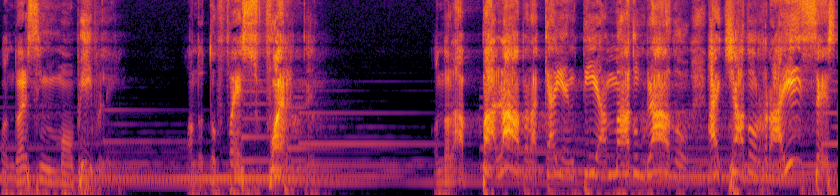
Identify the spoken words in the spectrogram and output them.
cuando eres inmovible, cuando tu fe es fuerte cuando la palabra que hay en ti ha madurado, ha echado raíces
